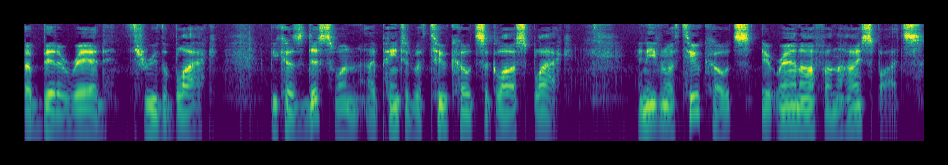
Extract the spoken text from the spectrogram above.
a bit of red through the black. Because this one I painted with two coats of gloss black. And even with two coats, it ran off on the high spots.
